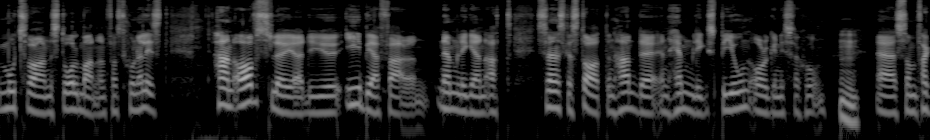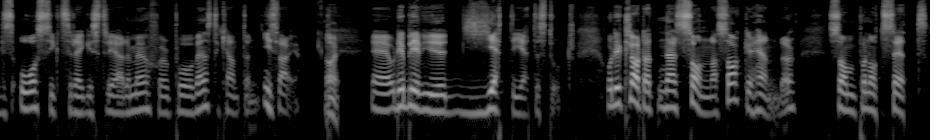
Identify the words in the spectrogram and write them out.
motsvarande Stålmannen fast journalist. Han avslöjade ju IB-affären, nämligen att svenska staten hade en hemlig spionorganisation Mm. eh, som faktiskt åsiktsregistrerade människor på vänsterkanten i Sverige. Oj. Eh, och det blev ju jätte, jättestort. Och det är klart att när sådana saker händer, som på något sätt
